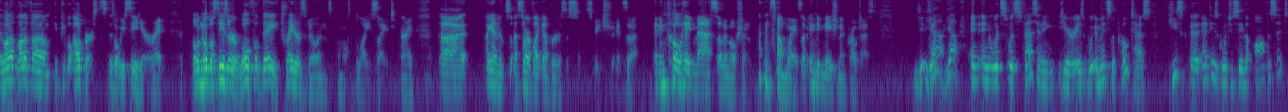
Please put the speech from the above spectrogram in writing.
a lot of lot of um, people outbursts is what we see here, right? Oh, noble Caesar, woeful day, traitors, villains, almost bloody sight. Right? Uh, again, it's uh, sort of like a Brutus's speech. It's a an inchoate mass of emotion in some ways, of indignation and protest. Y- Yeah, yeah, and and what's what's fascinating here is amidst the protest, he's uh, Anthony's going to say the opposite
